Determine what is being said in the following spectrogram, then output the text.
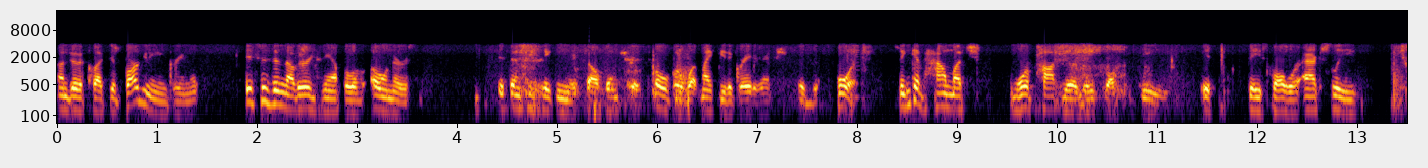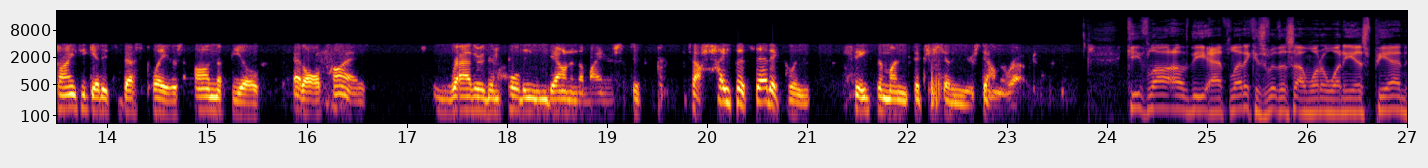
under the collective bargaining agreement. This is another example of owners essentially taking their self interest over what might be the greater interest of the sport. Think of how much more popular baseball could be if baseball were actually trying to get its best players on the field at all times rather than holding them down in the minors to, to hypothetically save some money six or seven years down the road. Keith Law of The Athletic is with us on 101 ESPN.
